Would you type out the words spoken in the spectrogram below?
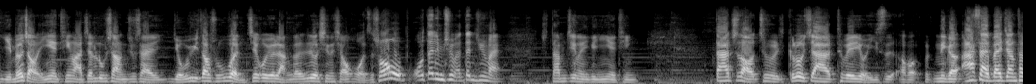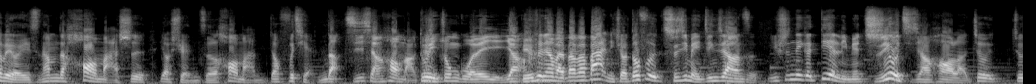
也没有找营业厅啦，在路上就在犹豫，到处问，结果有两个热心的小伙子说：“哦，我我带你们去买，带你们去买。”就他们进了一个营业厅。大家知道，就是格鲁吉亚特别有意思，哦不，那个阿塞拜疆特别有意思，他们的号码是要选择号码要付钱的。吉祥号码对跟中国的一样比，如说你要买八八八，你需要多付十几美金这样子。于是那个店里面只有吉祥号了，就就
